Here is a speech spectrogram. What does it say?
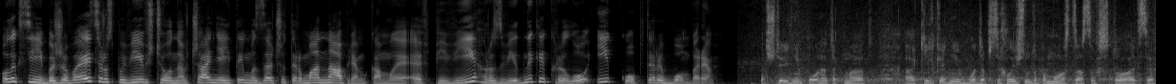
Олексій Бежевець розповів, що навчання йтиме за чотирма напрямками: FPV, розвідники, крило і коптери-бомбери. Чотири дні повний так мед. А кілька днів буде психологічна допомога в стресових ситуаціях.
